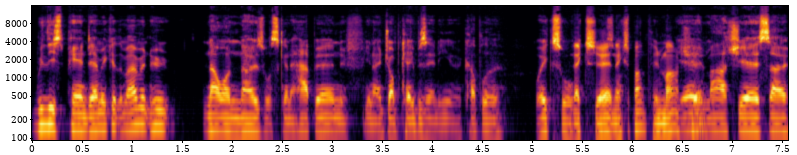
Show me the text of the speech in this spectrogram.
with this pandemic at the moment, who no one knows what's going to happen if you know JobKeeper's ending in a couple of weeks or Next year, next month in March. yeah, in March. Yeah, so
